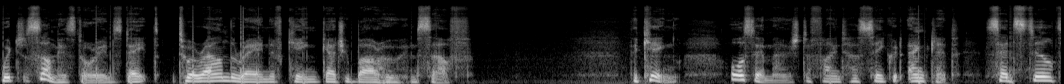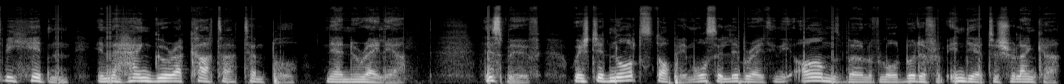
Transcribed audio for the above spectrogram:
which some historians date to around the reign of King Gajabahu himself. The king also managed to find her sacred anklet, said still to be hidden in the Hanguranketa temple near Nuwara Eliya. This move, which did not stop him also liberating the alms bowl of Lord Buddha from India to Sri Lanka,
